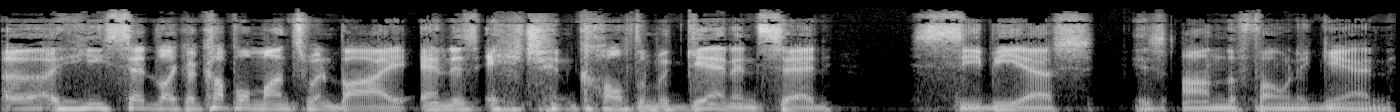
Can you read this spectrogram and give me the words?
uh, he said like a couple months went by, and his agent called him again and said, CBS is on the phone again,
